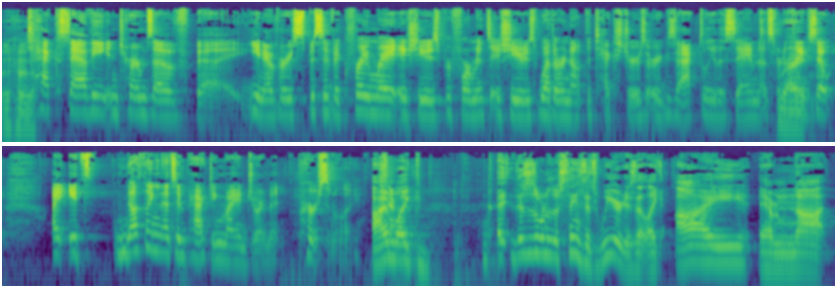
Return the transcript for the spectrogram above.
Mm-hmm. tech savvy in terms of uh, you know very specific frame rate issues, performance issues, whether or not the textures are exactly the same, that sort of thing. So I, it's nothing that's impacting my enjoyment personally. I'm So- like, this is one of those things that's weird. Is that like I am not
